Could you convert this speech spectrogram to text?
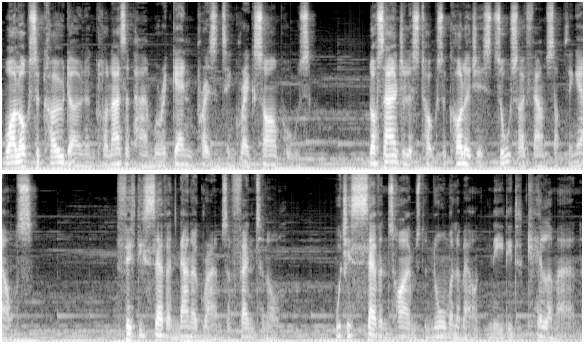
While oxycodone and clonazepam were again present in Greg's samples, Los Angeles toxicologists also found something else 57 nanograms of fentanyl, which is seven times the normal amount needed to kill a man.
